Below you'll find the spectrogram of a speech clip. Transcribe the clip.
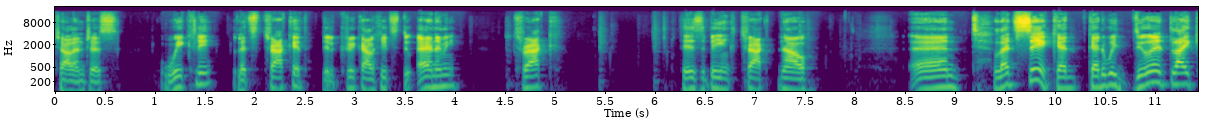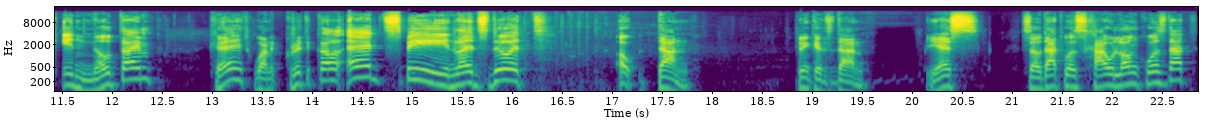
challenges weekly. Let's track it. Deal critical hits to enemy. Track. This is being tracked now. And let's see, can, can we do it like in no time? Okay, one critical and spin. Let's do it. Oh, done. think it's done. Yes. So that was, how long was that?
